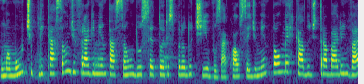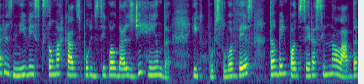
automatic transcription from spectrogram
uma multiplicação de fragmentação dos setores produtivos, a qual sedimentou o mercado de trabalho em vários níveis que são marcados por desigualdades de renda e que, por sua vez, também pode ser assinalada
